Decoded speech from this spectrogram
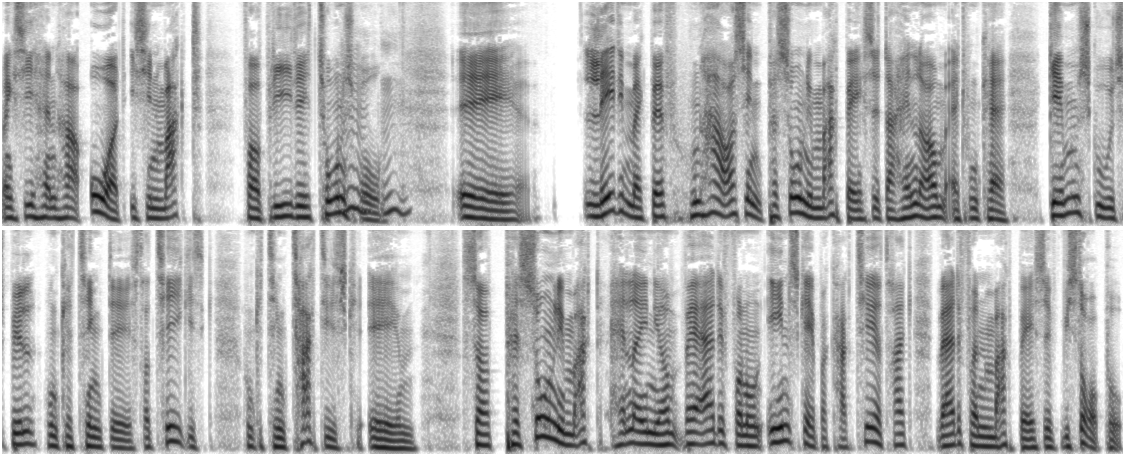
Man kan sige, at han har ordet i sin magt for at blive det tonesprog. Mm, mm. Øh, Lady Macbeth, hun har også en personlig magtbase, der handler om, at hun kan gennemskue et spil, hun kan tænke det strategisk, hun kan tænke taktisk. Øh, så personlig magt handler egentlig om, hvad er det for nogle egenskaber, karaktertræk, hvad er det for en magtbase, vi står på.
